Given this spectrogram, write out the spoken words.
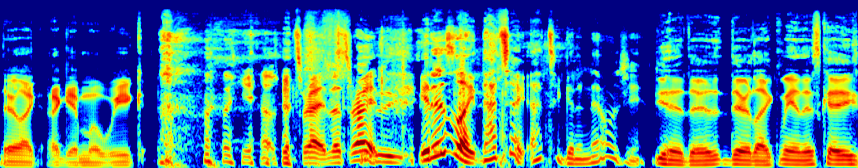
They're like, I give him a week. yeah, that's right. That's right. It is like that's a that's a good analogy. Yeah, they're they're like, man, this guy.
